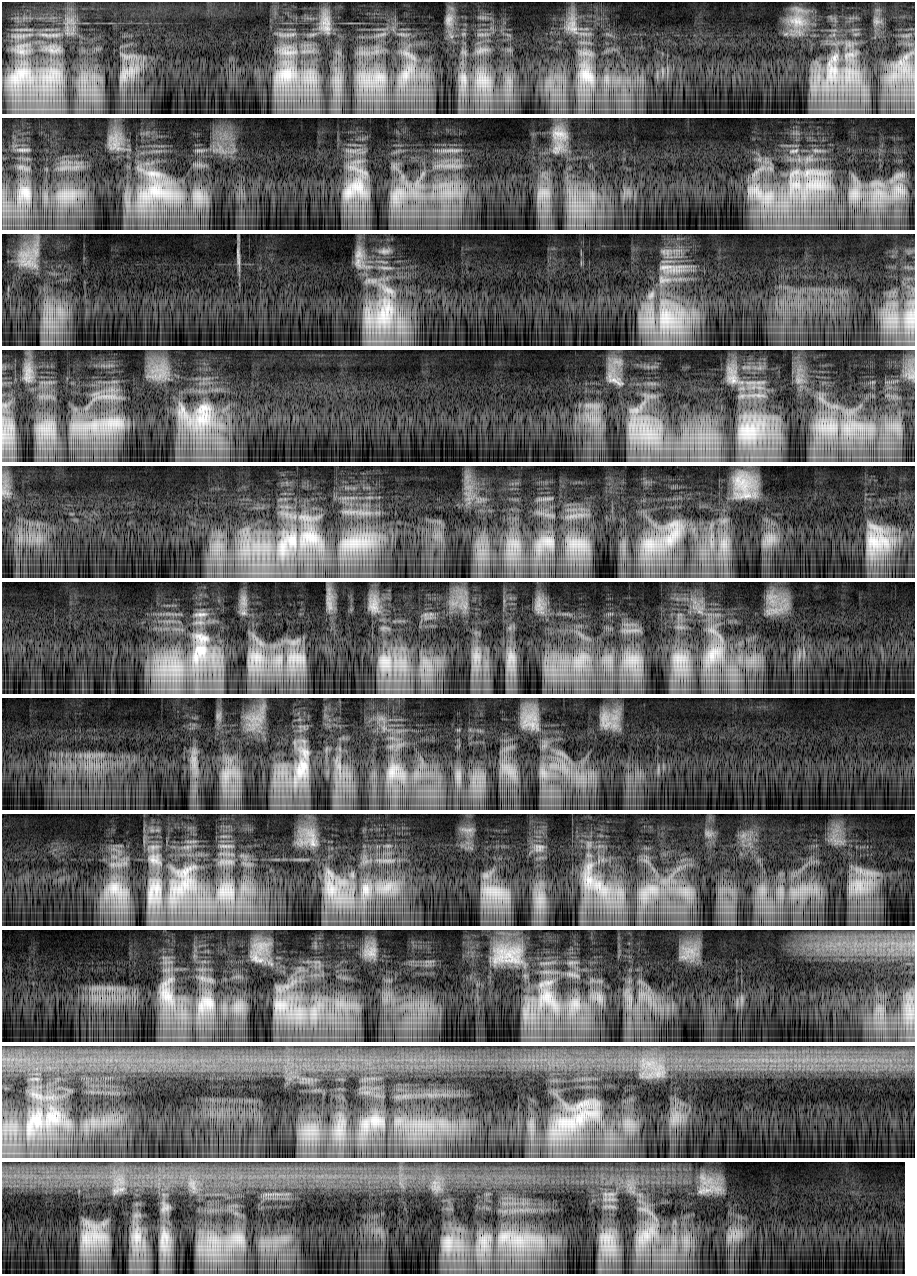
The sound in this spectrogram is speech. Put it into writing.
예, 안녕하십니까. 대한의사협회 회장 최대집 인사드립니다. 수많은 중환자들을 치료하고 계신 대학병원의 교수님들, 얼마나 노고가 크십니까? 지금 우리 어, 의료제도의 상황은 어, 소위 문재인 케어로 인해서 무분별하게 어, 비급여를 급여화함으로써 또 일방적으로 특진비, 선택진료비를 폐지함으로써 어, 각종 심각한 부작용들이 발생하고 있습니다. 10개도 안 되는 서울의 소위 빅5 병원을 중심으로 해서 어, 환자들의 쏠림 현상이 극심하게 나타나고 있습니다. 무분별하게 어, 비급여를 급여화함으로써 또 선택진료비, 어, 특진비를 폐지함으로써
